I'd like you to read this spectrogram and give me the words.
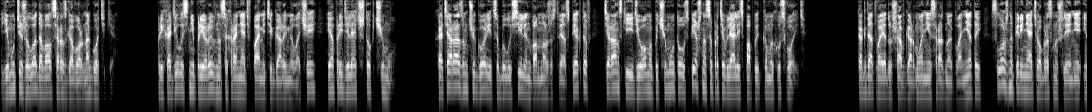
Ему тяжело давался разговор на готике. Приходилось непрерывно сохранять в памяти горы мелочей и определять, что к чему. Хотя разум чигорийца был усилен во множестве аспектов, тиранские идиомы почему-то успешно сопротивлялись попыткам их усвоить. Когда твоя душа в гармонии с родной планетой, сложно перенять образ мышления и.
